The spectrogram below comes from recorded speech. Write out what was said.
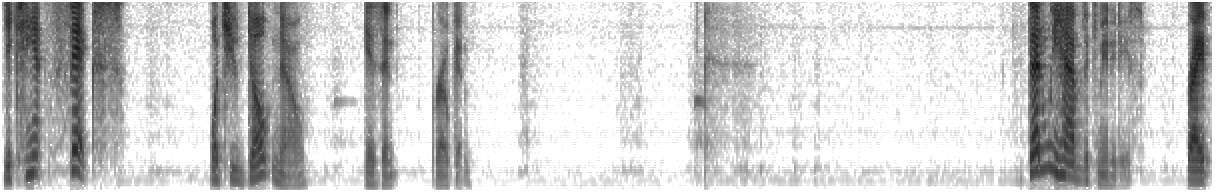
you can't fix what you don't know isn't broken. Then we have the communities, right?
